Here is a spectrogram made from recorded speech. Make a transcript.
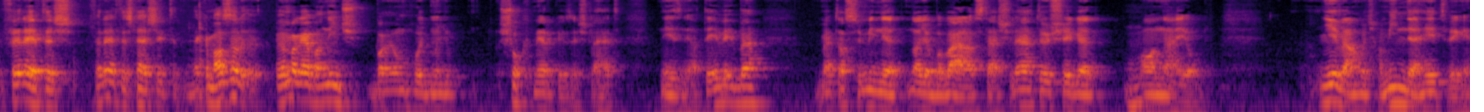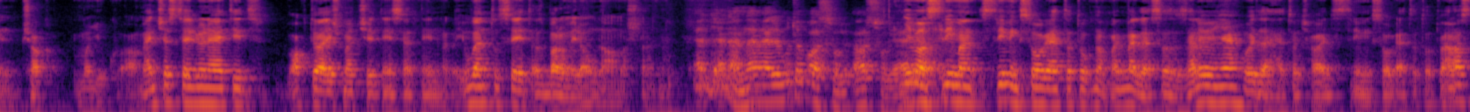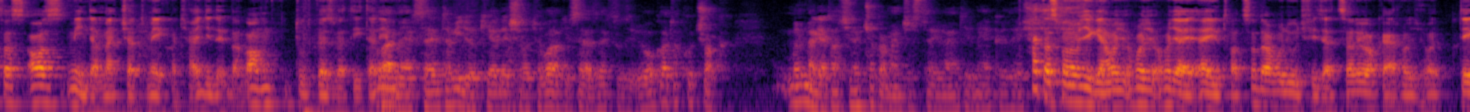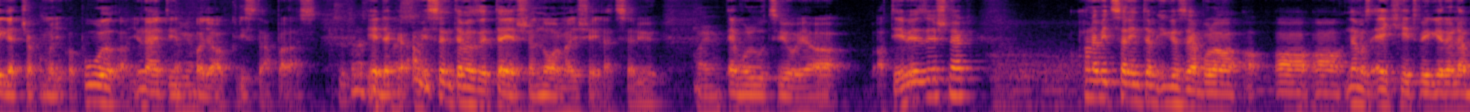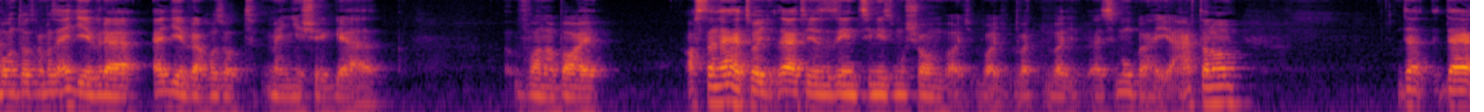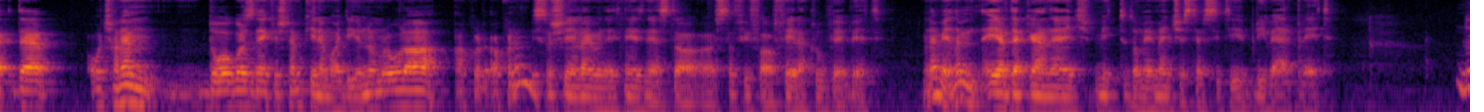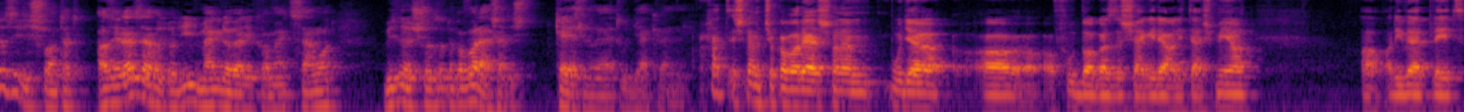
Félreértés, félreértés ne esik. Nekem azzal önmagában nincs bajom, hogy mondjuk sok mérkőzést lehet nézni a tévébe, mert az, hogy minél nagyobb a választási lehetőséged, uh-huh. annál jobb. Nyilván, hogyha minden hétvégén csak mondjuk a Manchester United aktuális meccsét nézhetnéd, meg a Juventusét, az baromira unalmas lenne. De nem, nem, előbb-utóbb az, fog, az fogja Nyilván a streaming, streaming szolgáltatóknak majd meg lesz az az előnye, hogy lehet, hogyha egy streaming szolgáltatót választasz, az minden meccset, még hogyha egy időben van, tud közvetíteni. Nem, mert szerintem időkérdése, hogyha valaki szerez exkluzív jókat, akkor csak vagy meg lehet azt csinálni, csak a Manchester United mérkőzés. Hát azt mondom, hogy igen, hogy, hogy, hogy eljuthatsz oda, hogy úgy fizetsz elő, akár, hogy, hogy téged csak mondjuk a Pool, a United, igen. vagy a Crystal Palace. Érdekel. Ami szerintem ez egy teljesen normális, életszerű igen. evolúciója a tévézésnek, hanem itt szerintem igazából a, a, a, a, nem az egy hétvégére lebontott, hanem az egy évre, egy évre hozott mennyiséggel van a baj. Aztán lehet, hogy, lehet, hogy ez az én cinizmusom, vagy, vagy, vagy, vagy ez munkahelyi ártalom, de, de, de hogyha nem dolgoznék, és nem kéne majd írnom róla, akkor, akkor nem biztos, hogy én leülnék nézni ezt a, ezt a FIFA féle klub VB-t. Nem, nem érdekelne egy, mit tudom én, Manchester City River Plate. De ez így is van, tehát azért ezzel, hogy, hogy így megnövelik a meccszámot, bizonyos sorozatnak a varázsát is kegyetlenül el tudják venni. Hát és nem csak a varázs, hanem ugye a, a, a futballgazdasági realitás miatt a, a River Plate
